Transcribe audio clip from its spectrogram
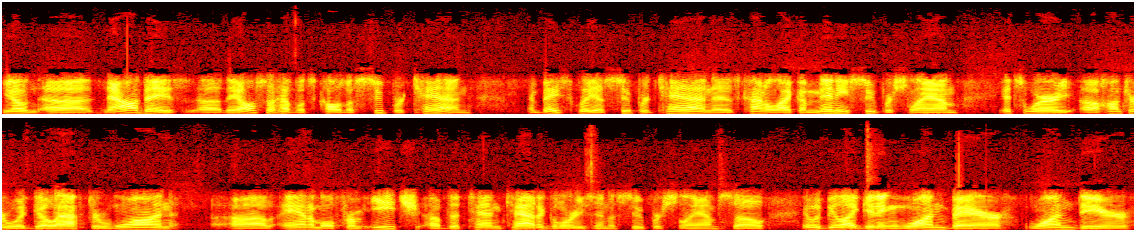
You know, uh, nowadays uh, they also have what's called a Super 10, and basically a Super 10 is kind of like a mini Super Slam. It's where a hunter would go after one uh, animal from each of the 10 categories in a super slam. So it would be like getting one bear, one deer,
